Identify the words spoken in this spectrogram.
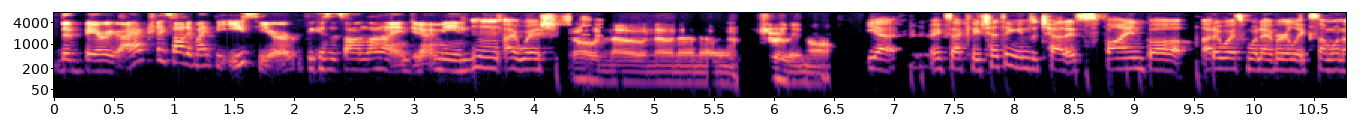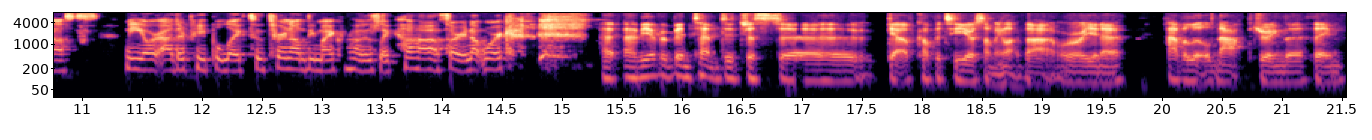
the barrier. I actually thought it might be easier because it's online. Do you know what I mean? Mm, I wish. Oh no, no, no, no. Surely not. Yeah, exactly. Chatting in the chat is fine, but otherwise, whenever like someone asks me or other people like to turn on the microphone, it's like, haha, sorry, not work. Have you ever been tempted just to get a cup of tea or something like that, or you know, have a little nap during the thing?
